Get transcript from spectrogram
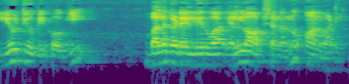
ಯೂಟ್ಯೂಬಿಗೆ ಹೋಗಿ, ಬಲಗಡೆಯಲ್ಲಿರುವ ಎಲ್ಲ ಆಪ್ಷನ್ ಅನ್ನು ಆನ್ ಮಾಡಿ.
